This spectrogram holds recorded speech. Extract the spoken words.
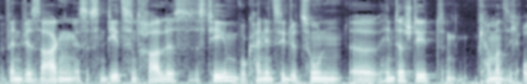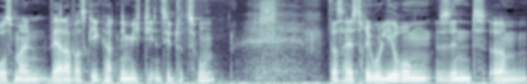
wenn wir sagen, es ist ein dezentrales System, wo keine Institution äh, hintersteht, dann kann man sich ausmalen, wer da was gegen hat, nämlich die Institution. Das heißt, Regulierungen sind, ähm,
